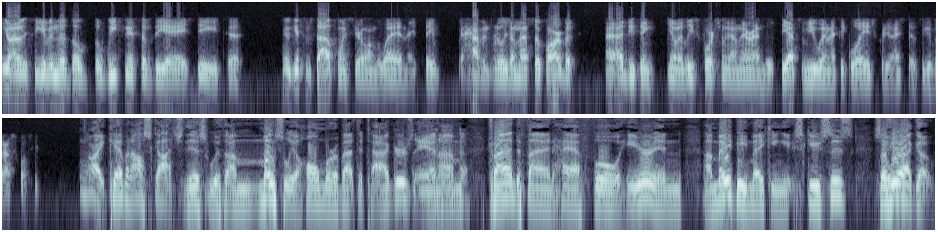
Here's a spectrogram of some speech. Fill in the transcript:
you know, obviously given the, the, the weakness of the AAC to, you know, get some style points here along the way, and they they haven't really done that so far. But I, I do think, you know, at least fortunately on their end, the, the SMU win I think will age pretty nicely. It's a good basketball team. All right, Kevin, I'll scotch this with I'm mostly a homer about the Tigers, and I'm trying to find half full here, and I may be making excuses. So here I go.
